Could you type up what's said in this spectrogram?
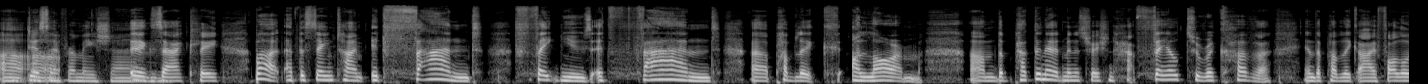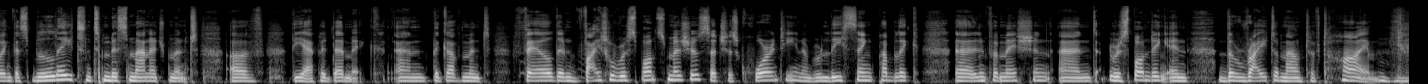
uh, disinformation. Uh, exactly. But at the same time, it fanned fake news. It fanned uh, public alarm. Um, the Park Geun-hye administration ha- failed to recover in the public eye following this blatant mismanagement of the epidemic. And the government failed in vital response measures such as quarantine and releasing public uh, information and responding in the right amount of time. Mm-hmm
